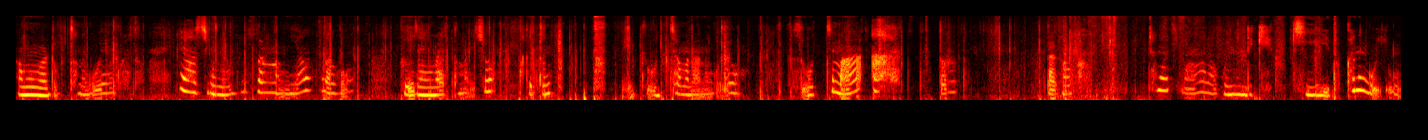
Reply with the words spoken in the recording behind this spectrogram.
아무 말도 못하는 거예요. 그래서 야 지금 무슨 상황이야? 라고 부회장이 말했단 말이죠. 그랬더니 푹 이렇게 웃참을 하는 거예요. 그래서 웃지 마. 아 떨어져. 나가봐. 참하지 마 라고 했는데 걔가 기독하는 거예요.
